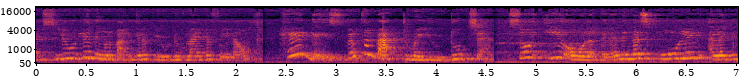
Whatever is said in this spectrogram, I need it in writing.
അബ്സല്യൂട്ട്ലി നിങ്ങൾ ഭയങ്കര ബ്യൂട്ടിഫുൾ ആയിട്ട് ഫീൽ ആവും. Hey guys welcome back to my YouTube channel so ഈ ഓണത്തിന് നിങ്ങൾ സ്കൂളിൽ അല്ലെങ്കിൽ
